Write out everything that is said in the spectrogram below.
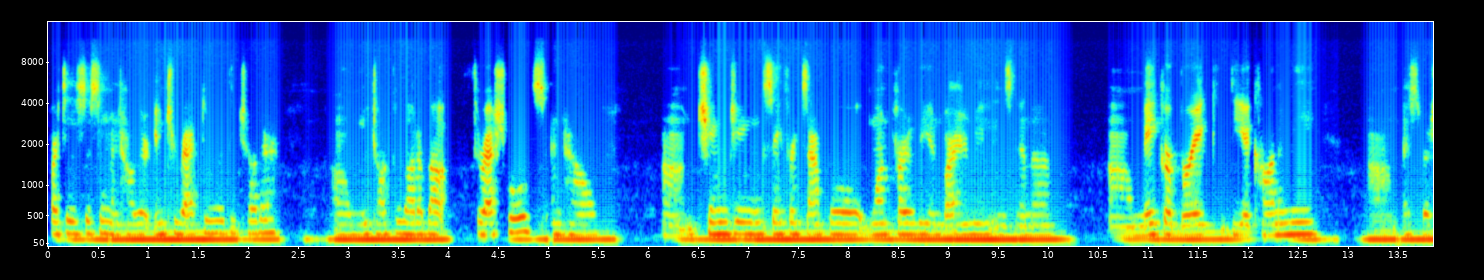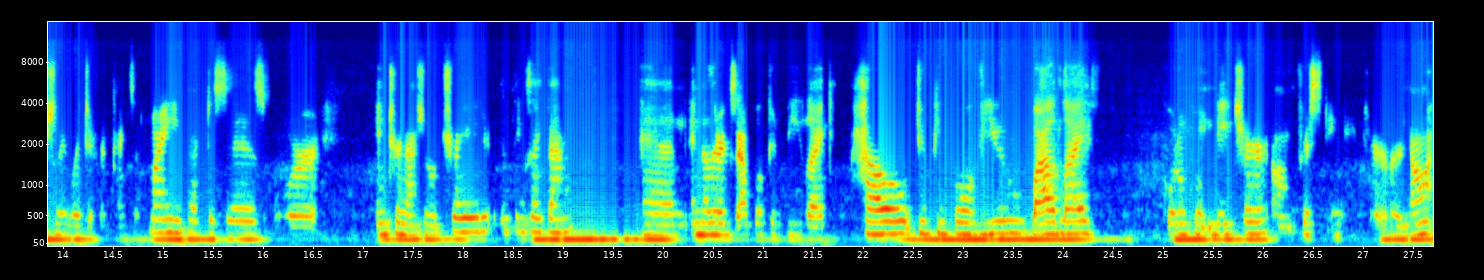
parts of the system and how they're interacting with each other. Um, we talk a lot about thresholds and how um, changing, say, for example, one part of the environment is going to um, make or break the economy, um, especially with different kinds of mining practices international trade and things like that. And another example could be like, how do people view wildlife, quote unquote, nature, um, pristine nature or not,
